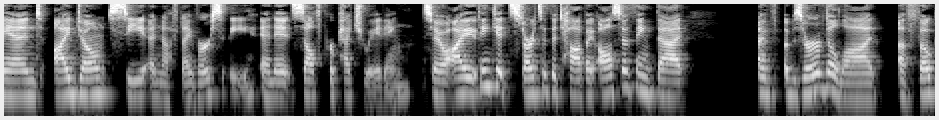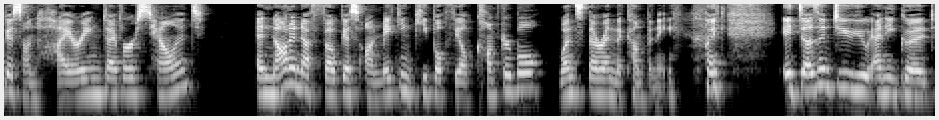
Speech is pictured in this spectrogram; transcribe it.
And I don't see enough diversity and it's self perpetuating. So I think it starts at the top. I also think that I've observed a lot of focus on hiring diverse talent and not enough focus on making people feel comfortable once they're in the company. like it doesn't do you any good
